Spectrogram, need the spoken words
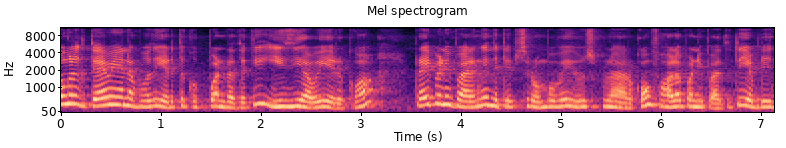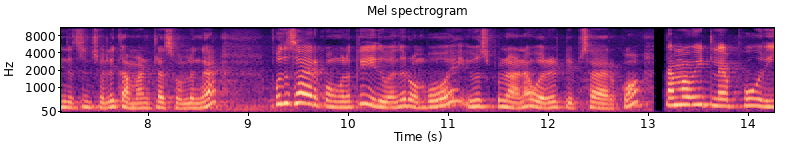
உங்களுக்கு தேவையான போது எடுத்து குக் பண்ணுறதுக்கு ஈஸியாகவே இருக்கும். ட்ரை பண்ணி பாருங்கள் இந்த டிப்ஸ் ரொம்பவே யூஸ்ஃபுல்லாக இருக்கும். ஃபாலோ பண்ணி பார்த்துட்டு எப்படி இருந்துச்சுன்னு சொல்லி கமெண்ட்டில் சொல்லுங்கள் புதுசாக இருக்கவங்களுக்கு இது வந்து ரொம்பவே யூஸ்ஃபுல்லான ஒரு டிப்ஸாக இருக்கும். நம்ம வீட்டில் பூரி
